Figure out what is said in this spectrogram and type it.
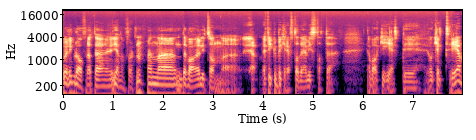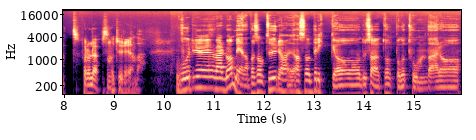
Og veldig glad for at jeg gjennomførte den, men eh, det var litt sånn Jeg, Jeg fikk jo bekrefta det jeg visste, at jeg, jeg var ikke helt i, jeg var ikke helt trent for å løpe sånne turer ennå. Hvor, eh, hva er det du har med deg på sånn tur? Altså drikke og Du sa jo at du holdt på å gå tom der og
